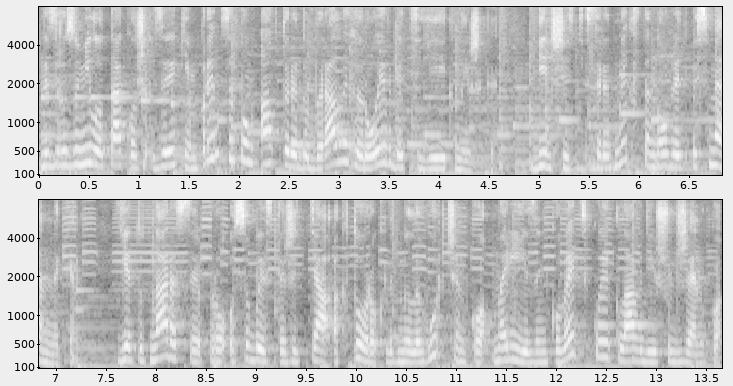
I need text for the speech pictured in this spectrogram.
Незрозуміло також за яким принципом автори добирали героїв для цієї книжки. Більшість серед них становлять письменники. Є тут нариси про особисте життя акторок Людмили Гурченко, Марії Заньковецької, Клавдії Шульженко.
